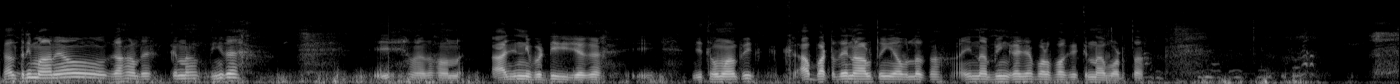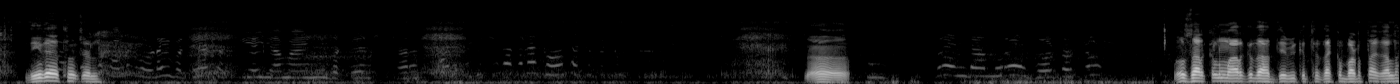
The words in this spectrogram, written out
ਕੱਲ ਤੇਰੀ ਮਾਂ ਨੇ ਉਹ ਗਾਹਾਂ ਦੇ ਕਿੰਨਾ ਦੀਂਦਾ ਇਹ ਮੈਂ ਤਾਂ ਹੁਣ ਅੱਜ ਨਹੀਂ ਵੱਡੀ ਜਗ੍ਹਾ ਇਹ ਜਿੱਥੋਂ ਮਾਂ ਵੀ ਆ ਬੱਟ ਦੇ ਨਾਲ ਤੋਂ ਹੀ ਅਵਲਾ ਤਾਂ ਇੰਨਾ ਬਿੰਗਾ ਜਿਹਾ ਪਲ ਪਾ ਕੇ ਕਿੰਨਾ ਵੜਤਾ ਦੀਂਦਾ ਇੱਥੋਂ ਚੱਲ ਥੋੜਾ ਹੀ ਵੱਢਿਆ ਚੱਕੀ ਆਈ ਆ ਮੈਂ ਹੀ ਵੱਢਿਆ ਸਾਰਾ ਹਾਂ। ਉਹ ਸਰਕਲ ਮਾਰ ਕੇ ਦੱਸ ਦੇ ਵੀ ਕਿੱਥੇ ਤੱਕ ਵੜਤਾ ਗੱਲ।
